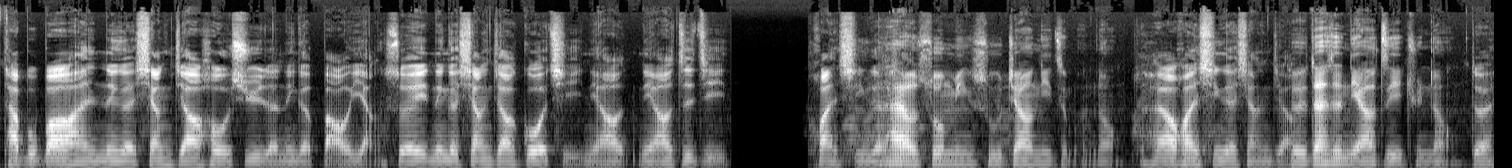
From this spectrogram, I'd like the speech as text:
它不包含那个香蕉后续的那个保养，所以那个香蕉过期，你要你要自己换新的。还有说明书教你怎么弄，还要换新的香蕉。对，但是你要自己去弄。对。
